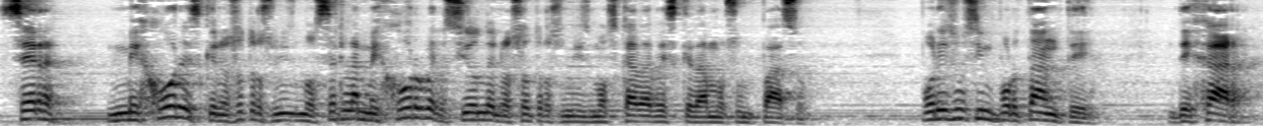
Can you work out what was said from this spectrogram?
ser mejores que nosotros mismos, ser la mejor versión de nosotros mismos cada vez que damos un paso. Por eso es importante dejar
